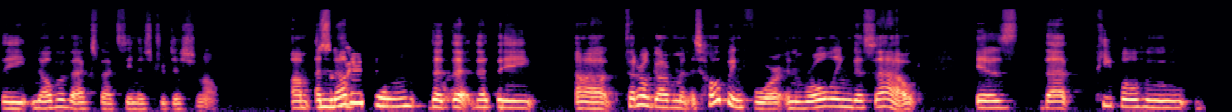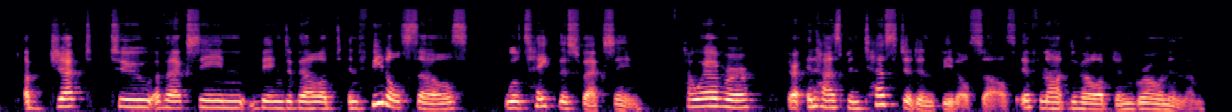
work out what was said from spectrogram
the Novavax vaccine is traditional. Um, another thing that the, that the uh, federal government is hoping for in rolling this out is that people who object to a vaccine being developed in fetal cells will take this vaccine. However, it has been tested in fetal cells, if not developed and grown in them.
